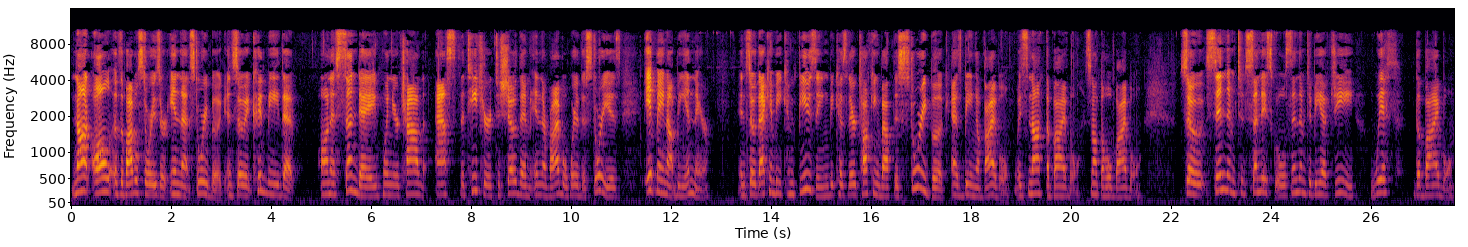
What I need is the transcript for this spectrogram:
not all of the Bible stories are in that storybook. And so it could be that on a Sunday when your child asks the teacher to show them in their Bible where the story is, it may not be in there. And so that can be confusing because they're talking about this storybook as being a Bible. It's not the Bible, it's not the whole Bible. So send them to Sunday school, send them to BFG with the Bible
